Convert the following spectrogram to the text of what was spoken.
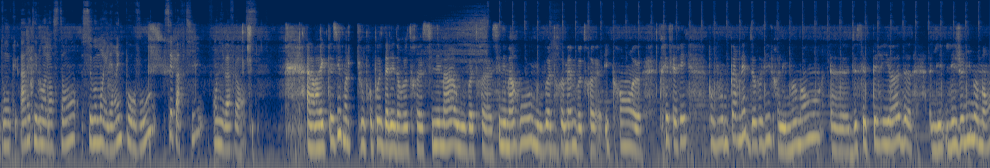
Donc arrêtez-vous un instant. Ce moment, il est rien que pour vous. C'est parti. On y va, Florence. Alors avec plaisir, moi je vous propose d'aller dans votre cinéma ou votre cinéma room ou votre même votre écran euh, préféré pour vous permettre de revivre les moments euh, de cette période, les, jolis moments,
